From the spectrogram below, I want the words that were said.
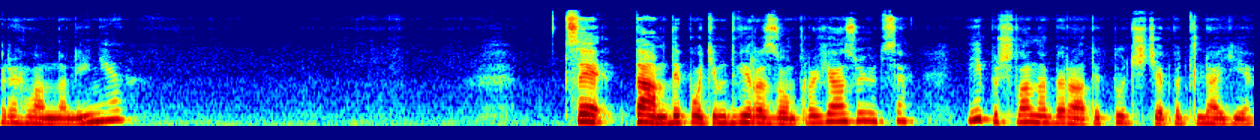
регланна лінія. Це там, де потім дві разом пров'язуються, і пішла набирати. Тут ще петля є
